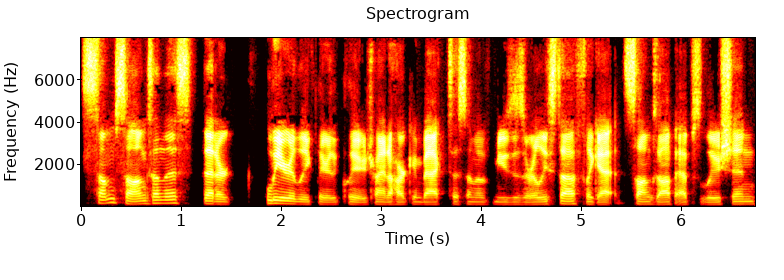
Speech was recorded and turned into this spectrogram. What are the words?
some songs on this that are clearly, clearly, clearly trying to harken back to some of Muse's early stuff, like at songs off Absolution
